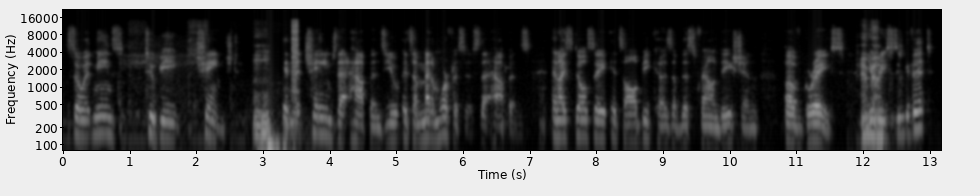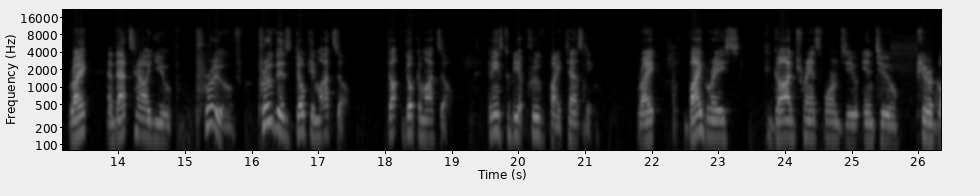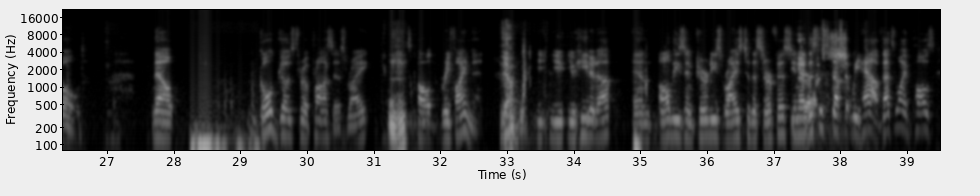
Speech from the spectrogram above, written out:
So it means to be changed. Mhm. It's a change that happens. You, it's a metamorphosis that happens. And I still say it's all because of this foundation of grace. You receive it, right? And that's how you prove. Prove is dokimatsu. Do, dokimatsu. It means to be approved by testing, right? By grace, God transforms you into pure gold. Now, gold goes through a process, right? Mhm. It's called refinement. Yeah. You, you, you heat it up, and all these impurities rise to the surface. You know, this is stuff that we have. That's why Paul's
